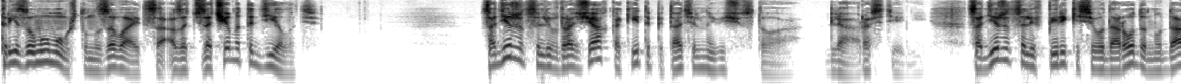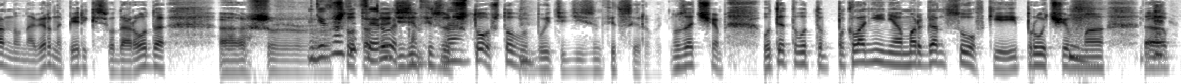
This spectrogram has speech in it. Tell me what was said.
трезвым умом, что называется, а зачем это делать? Содержатся ли в дрожжах какие-то питательные вещества для растений? Содержится ли в перекиси водорода? Ну да, ну, наверное, перекись водорода э, что-то для дезинфицирует. Да. Что, что вы будете дезинфицировать? Ну зачем? Вот это вот поклонение марганцовке и прочим, э, э,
